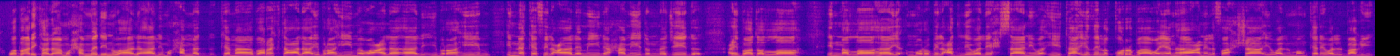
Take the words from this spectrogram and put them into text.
وبارك على محمد وعلى آل محمد كما باركت على إبراهيم وعلى آل إبراهيم إنك في العالمين حميد مجيد عباد الله إن الله يأمر بالعدل والإحسان وإيتاء ذي القربى وينهى عن الفحشاء والمنكر والبغي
